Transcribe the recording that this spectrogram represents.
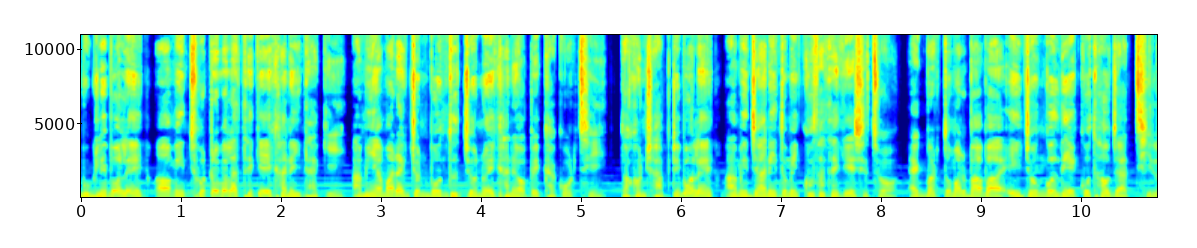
মুগলি বলে, আমি ছোটবেলা থেকে এখানেই থাকি। আমি আমার একজন বন্ধুর জন্য এখানে অপেক্ষা করছি। তখন সাপটি বলে, আমি জানি তুমি কোথা থেকে এসেছ। একবার তোমার বাবা এই জঙ্গল দিয়ে কোথাও যাচ্ছিল।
